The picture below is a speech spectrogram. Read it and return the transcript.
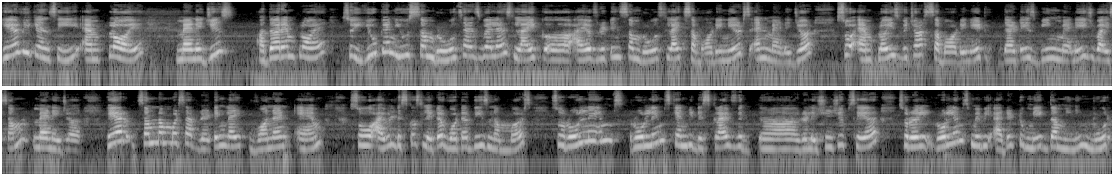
Here we can see employee manages other employee so you can use some roles as well as like uh, i have written some roles like subordinates and manager. So employees which are subordinate that is being managed by some manager. Here some numbers are written like 1 and m. So i will discuss later what are these numbers. So role names role names can be described with uh, relationships here. So role, role names may be added to make the meaning more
